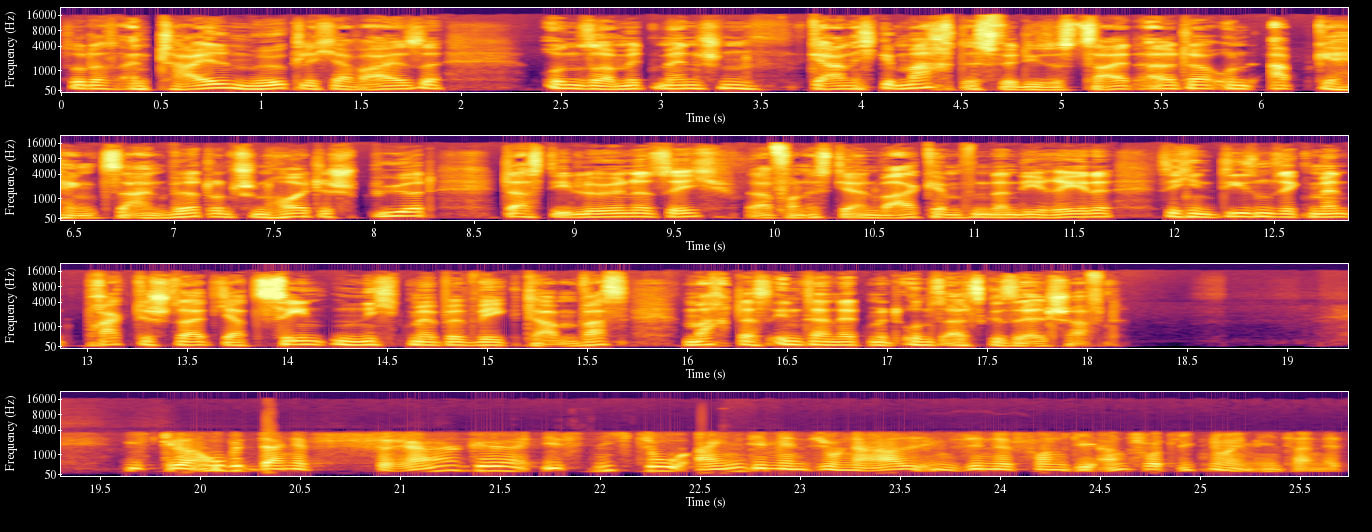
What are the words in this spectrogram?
so dass ein Teil möglicherweise unserer Mitmenschen gar nicht gemacht ist für dieses Zeitalter und abgehängt sein wird und schon heute spürt, dass die Löhne sich, davon ist ja in Wahlkämpfen dann die Rede, sich in diesem Segment praktisch seit Jahrzehnten nicht mehr bewegt haben. Was macht das Internet mit uns als Gesellschaft? Ich glaube, deine Frage ist nicht so eindimensional im Sinne von die Antwort liegt nur im Internet.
